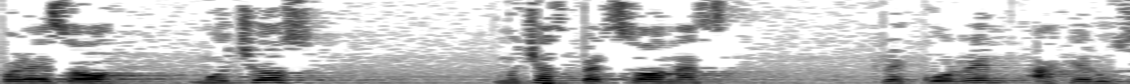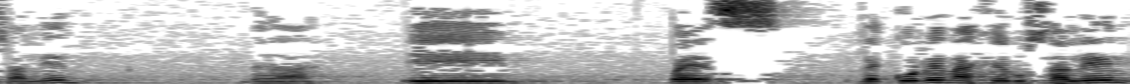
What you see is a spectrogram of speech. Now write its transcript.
Por eso muchos, muchas personas recurren a Jerusalén, ¿verdad? Y pues recurren a Jerusalén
